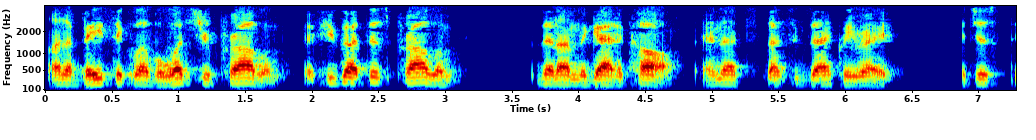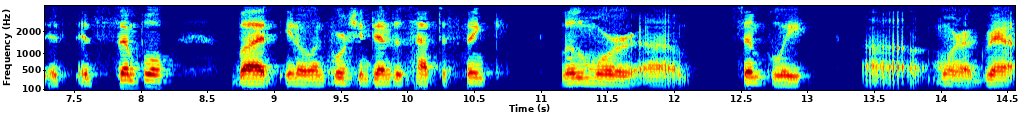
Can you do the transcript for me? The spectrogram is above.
on a basic level, what's your problem? If you've got this problem, then I'm the guy to call, and that's that's exactly right. It just it, it's simple, but you know, unfortunately, dentists have to think a little more uh, simply, uh, more at gra-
